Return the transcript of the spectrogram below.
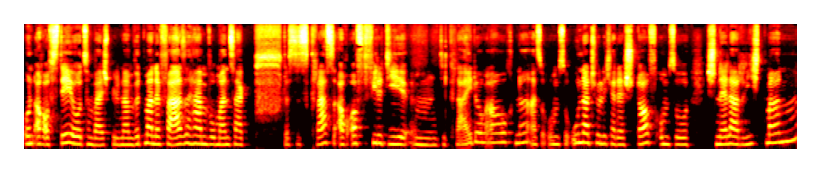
und auch aufs Deo zum Beispiel, dann wird man eine Phase haben, wo man sagt, pff, das ist krass. Auch oft fehlt die, ähm, die Kleidung auch, ne? Also umso unnatürlicher der Stoff, umso schneller riecht man.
